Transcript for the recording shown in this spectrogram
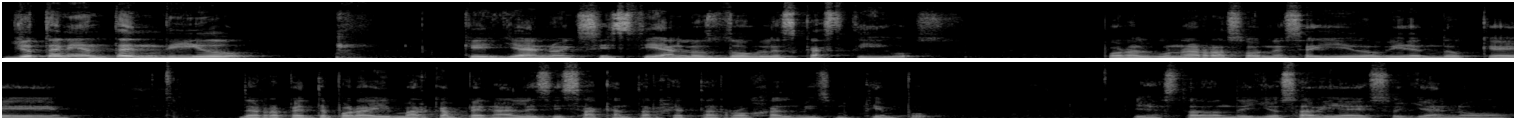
Yo tenía entendido que ya no existían los dobles castigos. Por alguna razón he seguido viendo que de repente por ahí marcan penales y sacan tarjeta roja al mismo tiempo. Y hasta donde yo sabía eso ya no,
